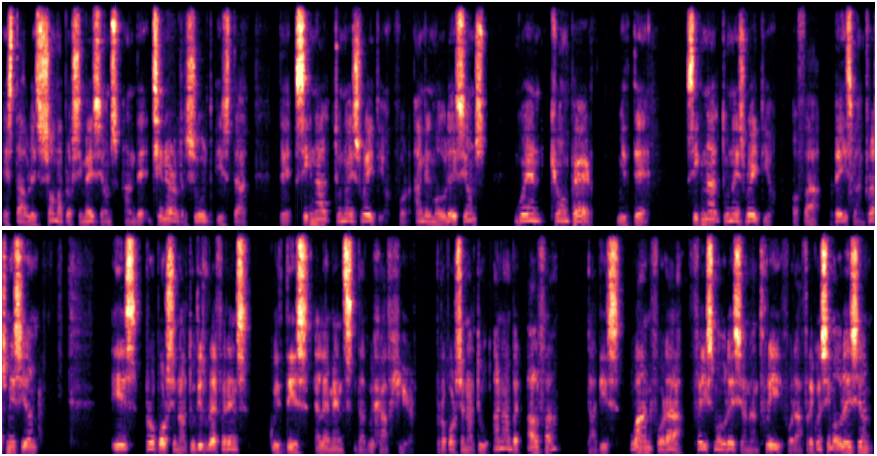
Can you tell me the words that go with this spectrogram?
establish some approximations and the general result is that the signal to noise ratio for angle modulations when compared with the signal to noise ratio of a baseband transmission is proportional to this reference with these elements that we have here. Proportional to a number alpha, that is 1 for a phase modulation and 3 for a frequency modulation,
